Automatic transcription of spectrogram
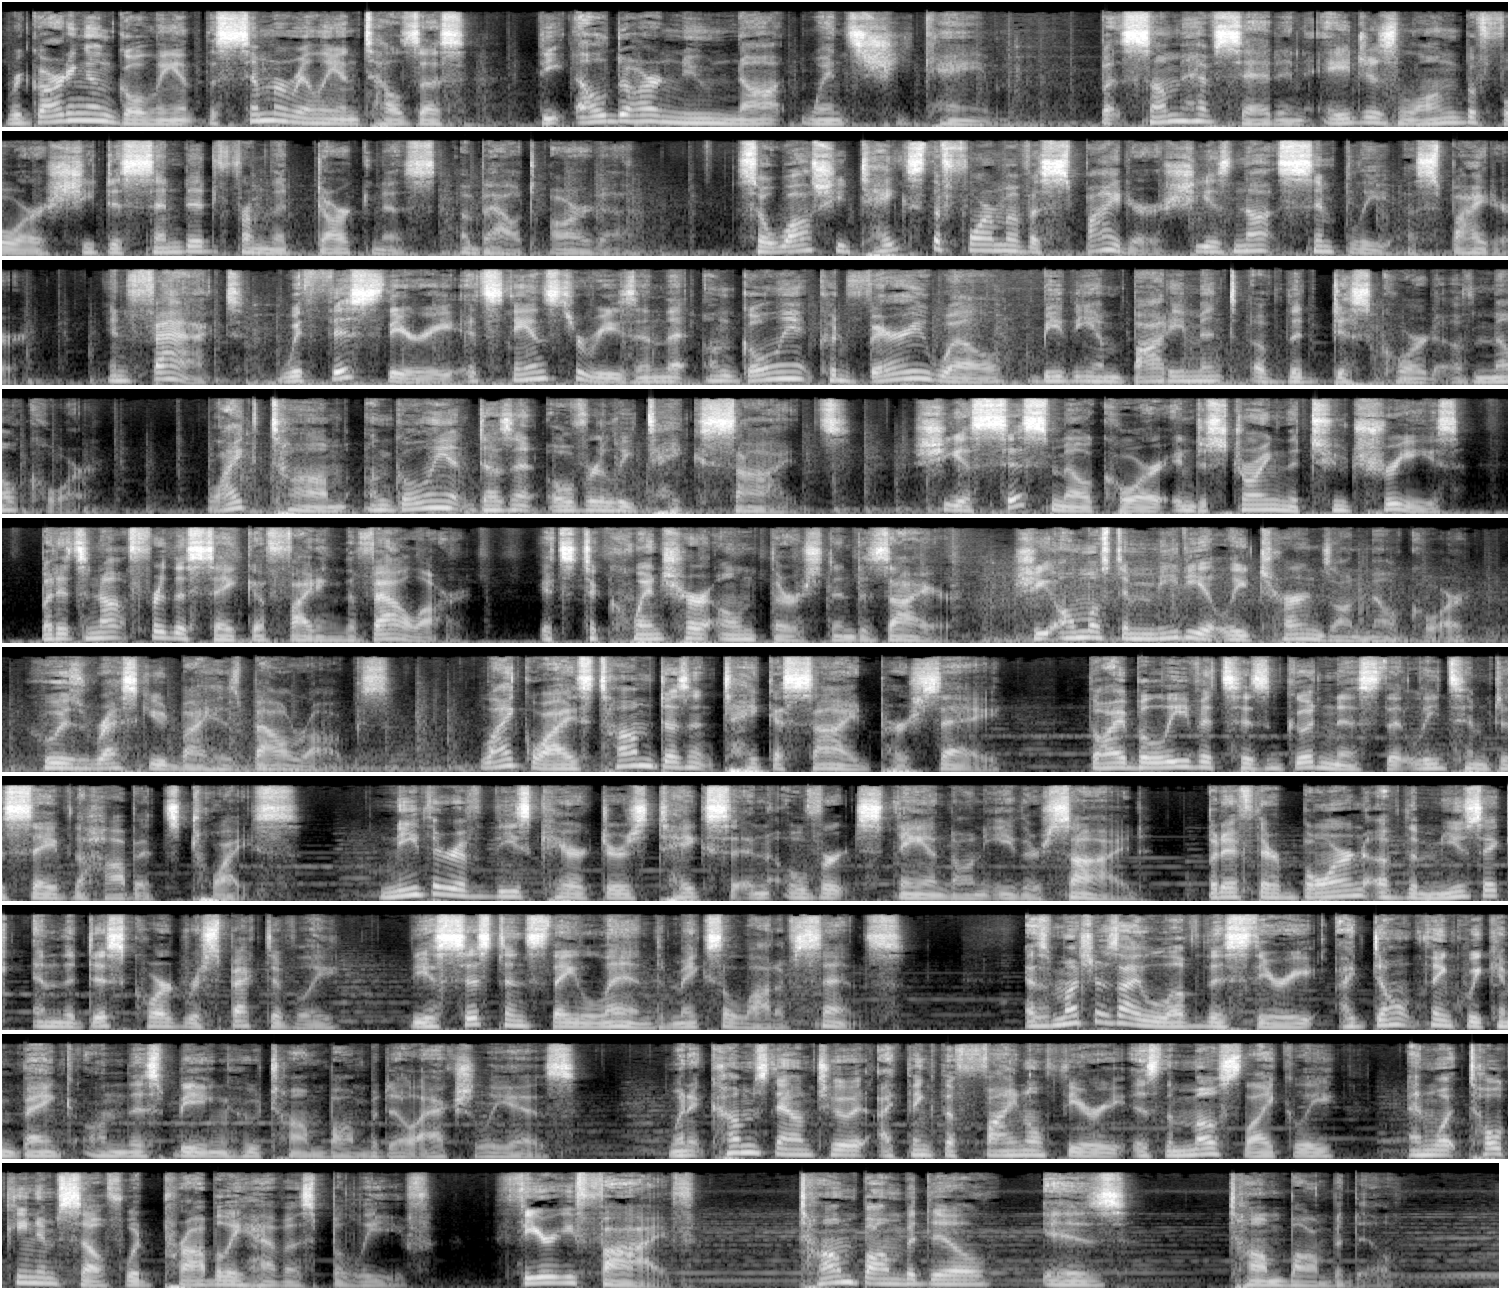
Regarding Ungoliant, the Silmarillion tells us the Eldar knew not whence she came, but some have said in ages long before she descended from the darkness about Arda. So while she takes the form of a spider, she is not simply a spider. In fact, with this theory, it stands to reason that Ungoliant could very well be the embodiment of the discord of Melkor. Like Tom, Ungoliant doesn't overly take sides. She assists Melkor in destroying the two trees, but it's not for the sake of fighting the Valar. It's to quench her own thirst and desire. She almost immediately turns on Melkor, who is rescued by his Balrogs. Likewise, Tom doesn't take a side per se, though I believe it's his goodness that leads him to save the hobbits twice. Neither of these characters takes an overt stand on either side, but if they're born of the music and the discord respectively, the assistance they lend makes a lot of sense. As much as I love this theory, I don't think we can bank on this being who Tom Bombadil actually is. When it comes down to it, I think the final theory is the most likely and what Tolkien himself would probably have us believe. Theory 5 Tom Bombadil is Tom Bombadil.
